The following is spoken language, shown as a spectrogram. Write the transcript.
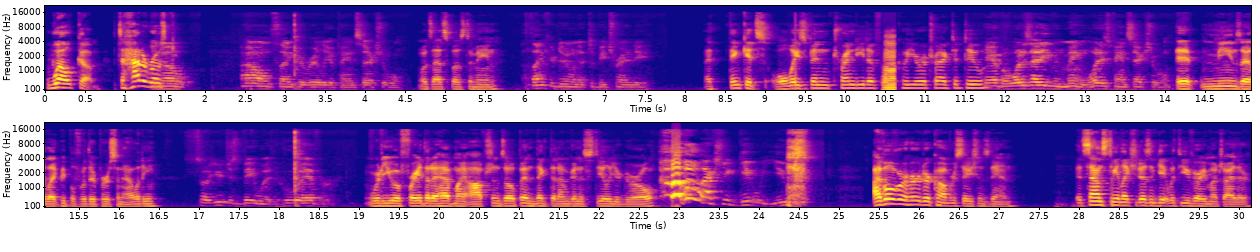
Welcome to How to You Roast. know, I don't think you're really a pansexual. What's that supposed to mean? I think you're doing it to be trendy. I think it's always been trendy to fuck who you're attracted to. Yeah, but what does that even mean? What is pansexual? It means I like people for their personality. So you just be with whoever. Were you afraid that I have my options open? Think that I'm gonna steal your girl? I'll actually get with you. I've overheard her conversations, Dan. It sounds to me like she doesn't get with you very much either.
